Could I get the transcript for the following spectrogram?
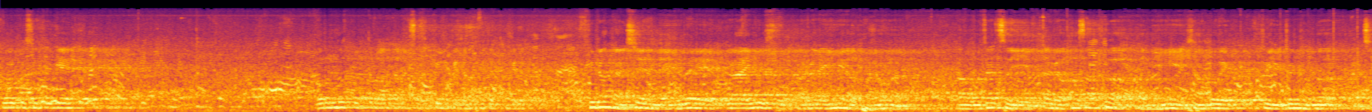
korkusu diye borumuz tuttuğu arkadaşlar köyüne gidip gidip 非常感谢每一位热爱艺术和热爱音乐的朋友们。啊，我在此也代表哈萨克的名义向各位致以真诚的感谢。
